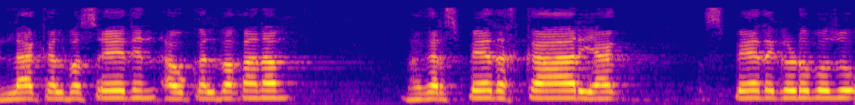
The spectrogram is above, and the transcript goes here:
الا کلب سید او کلب غنم مگر سپید ښکار یا سپید ګړو بزو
